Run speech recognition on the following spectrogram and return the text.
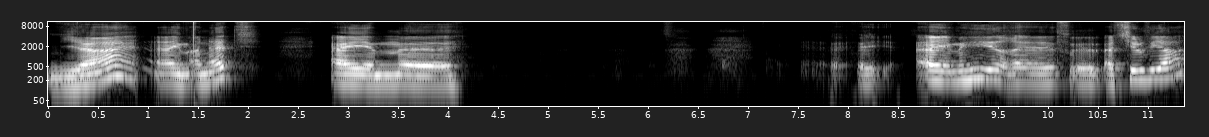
Yeah, I'm Annette. I am uh, I am here uh, at Sylvia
